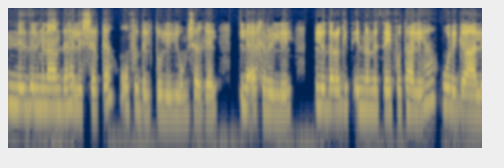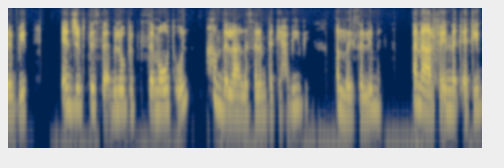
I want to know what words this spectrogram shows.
نزل من عندها للشركة وفضل طول اليوم شغال لآخر الليل لدرجة إنه نسى يفوت عليها ورجع على البيت. إنجي بتستقبله بابتسامة وتقول الحمد لله على سلامتك يا حبيبي. الله يسلمك. أنا عارفة إنك أكيد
